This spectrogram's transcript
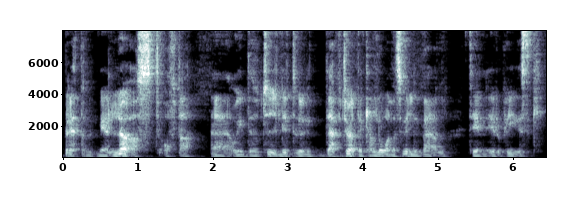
berättandet mer löst ofta eh, och inte så tydligt. Därför tror jag att det kan låna sig väldigt väl till en europeisk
